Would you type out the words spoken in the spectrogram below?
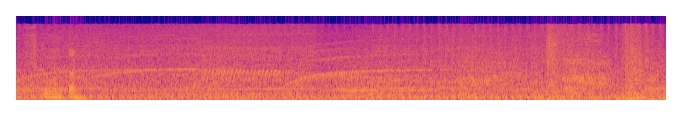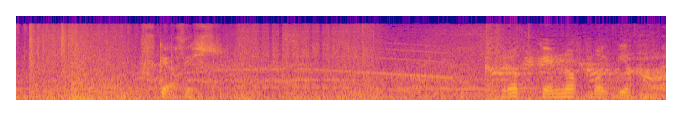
Uf, qué montón. ¿Qué haces? Creo que no voy bien ahora.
